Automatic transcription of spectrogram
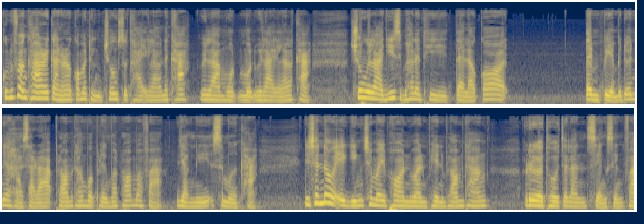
คุณผู้ฟังคะรายการเราก็มาถึงช่วงสุดท้ายอีกแล้วนะคะ เวลาหมดหมดเวลาอีกแล้วล่ะค่ะ ช่วงเวลา 25 นาที แต่แล้วก็เต็มเปลี่ยนไปด้วยเนื้อหาสาระพร้อมทั้งบทเพลงเพราะๆมาฝากอย่างนี้เสมอค่ะ ดิฉันนาวเอกหญิงชมาพรวันเพ็ญพร้อมทั้ง เรือโทจรันเสียงเสียงฟ้า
